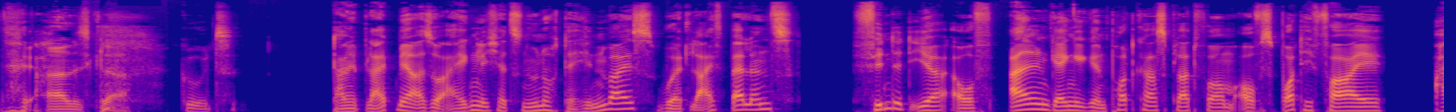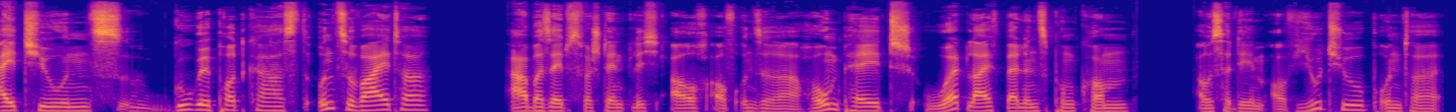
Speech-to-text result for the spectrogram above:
Ja. Alles klar. Gut. Damit bleibt mir also eigentlich jetzt nur noch der Hinweis, Word-Life-Balance findet ihr auf allen gängigen Podcast-Plattformen, auf Spotify, iTunes, Google Podcast und so weiter, aber selbstverständlich auch auf unserer Homepage wordlifebalance.com, außerdem auf YouTube unter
